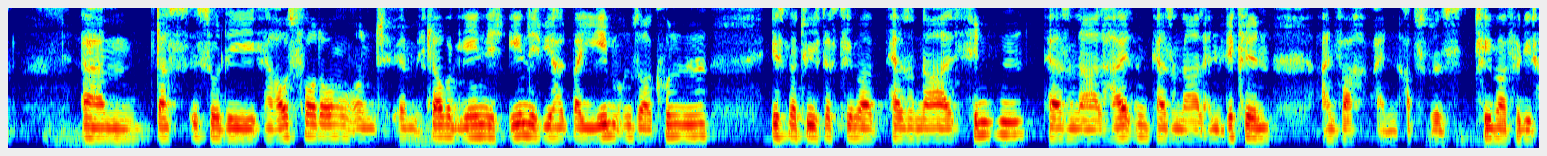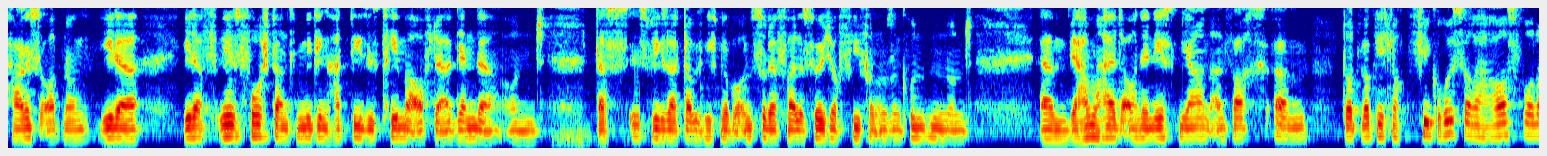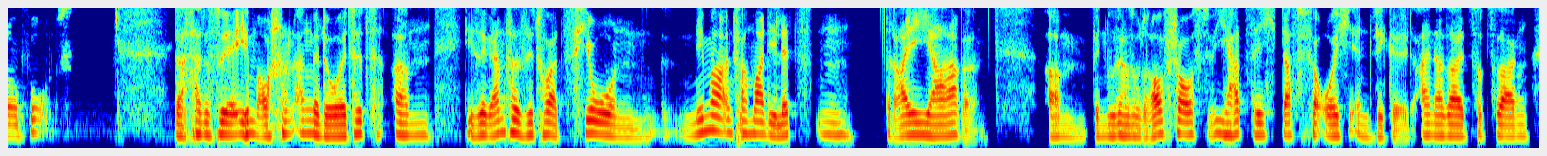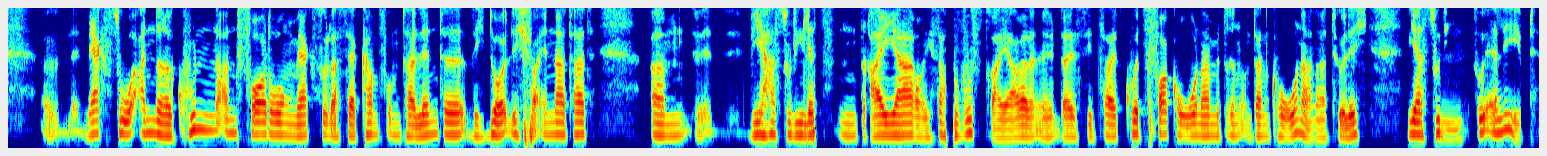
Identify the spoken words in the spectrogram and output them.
Ähm, das ist so die Herausforderung und ähm, ich glaube, ähnlich, ähnlich wie halt bei jedem unserer Kunden ist natürlich das Thema Personal finden, Personal halten, Personal entwickeln einfach ein absolutes Thema für die Tagesordnung. Jeder, jeder, jedes Vorstandsmeeting hat dieses Thema auf der Agenda und das ist, wie gesagt, glaube ich, nicht nur bei uns so der Fall. Das höre ich auch viel von unseren Kunden und ähm, wir haben halt auch in den nächsten Jahren einfach ähm, dort wirklich noch viel größere Herausforderungen vor uns. Das hattest du ja eben auch schon angedeutet. Ähm, diese ganze Situation, nehmen wir einfach mal die letzten drei Jahre. Ähm, wenn du da so drauf schaust, wie hat sich das für euch entwickelt? Einerseits sozusagen, äh, merkst du andere Kundenanforderungen, merkst du, dass der Kampf um Talente sich deutlich verändert hat? Ähm, wie hast du die letzten drei Jahre, und ich sage bewusst drei Jahre, äh, da ist die Zeit kurz vor Corona mit drin und dann Corona natürlich, wie hast du die mhm. so erlebt?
